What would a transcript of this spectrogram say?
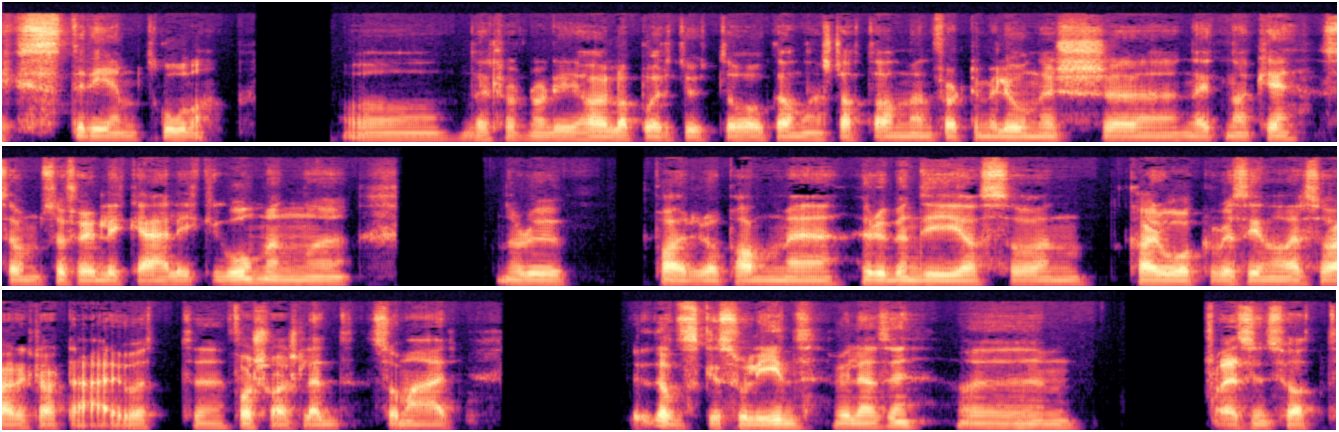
ekstremt god, da. Og det er klart Når de har Laporte ute og kan erstatte han med en 40 millioners uh, Nathan Ake, som selvfølgelig ikke er like god, men uh, når du parer opp han med Ruben Diaz og en Kyle Walker ved siden av der, så er det klart det er jo et uh, forsvarsledd som er ganske solid, vil jeg si. Uh, og jeg syns jo at,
